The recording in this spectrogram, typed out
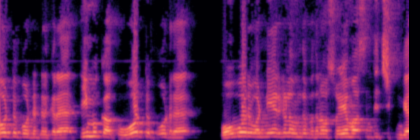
ஓட்டு போட்டுட்டு இருக்கிற திமுகவுக்கு ஓட்டு போடுற ஒவ்வொரு வன்னியர்களும் வந்து பார்த்தீங்கன்னா சுயமா சிந்திச்சுக்குங்க.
